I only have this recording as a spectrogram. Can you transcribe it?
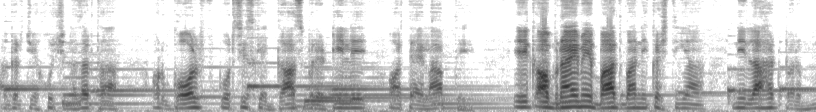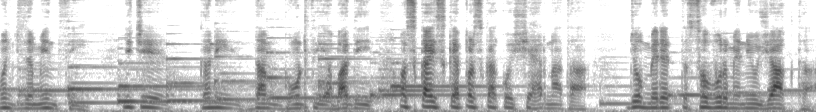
اگرچہ خوش نظر تھا اور گولف کورسز کے گاس برے ٹیلے اور تیلاب تھے۔ ایک ابنائے میں بادبانی کشتیاں نیلاہٹ پر منجزمین تھی، نیچے گھنی دم گھونٹتی آبادی اور سکائی سکیپرز کا کوئی شہر نہ تھا، جو میرے تصور میں نیو یارک تھا۔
